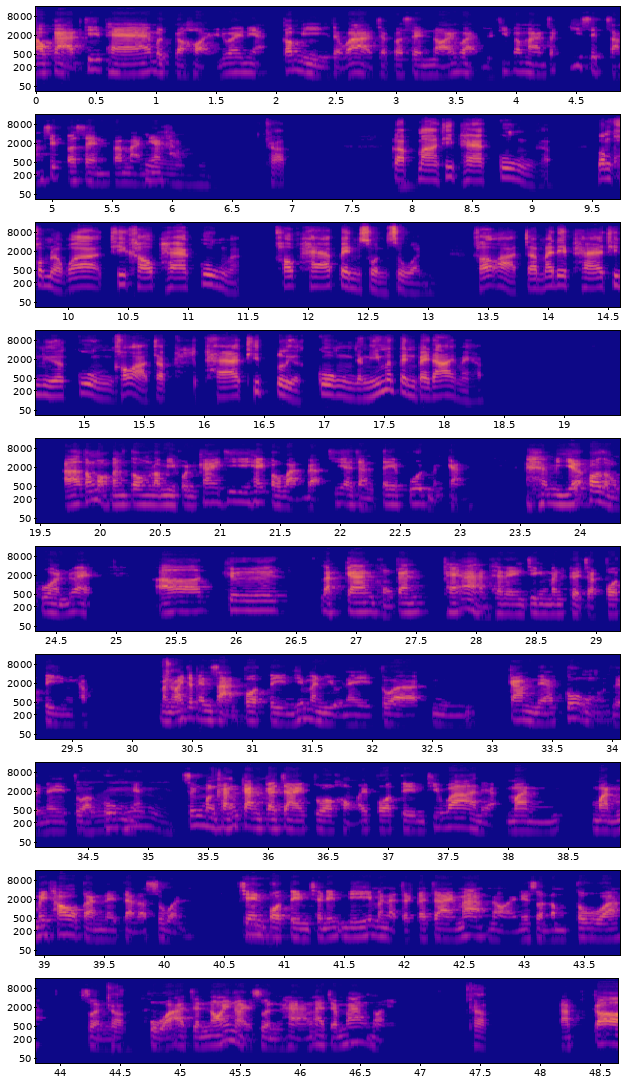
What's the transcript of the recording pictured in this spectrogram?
โอกาสที่แพ้หมึกกับหอยด้วยเนี่ย ก็มีแต่ว่าอาจจะเปอร์เซ็นต์น้อยกว่าอยู่ที่ประมาณสักยี่สิบสามสิบเปอร์เซ็นประมาณเนี้ยครับอืมครับ กลับมาที่แพ้กุ้งครับบางคนบอกว่าที่เขาแพ้กุ้งอะ เขาแพ้เป็นส่วนๆเขาอาจจะไม่ได้แพ้ที่เนื้อกุ้ง เขาอาจจะแพ้ที่เปลือกกุ้ง อย่างนี้มันเป็นไปได้ไหมครับอ่าต้องบอกตรงๆเรามีคนไข้ที่ให้ประวัติแบบที่อาจารย์เต้พูดเหมือนกัน มีเยอะพอสมควรด้วยอ่าคือหลักการของการแพ้อาหารทะเลจริงๆมันเกิดจากโปรตีนครับ มันมักจะเป็นสารโปรตีนที่มันอยู่ในตัวอืมกล้ามเนื้อกุ้ง หรือในตัวกุ้งเนี่ยอืมซึ่งบางครั้งการกระจายตัวของไอโปรตีนที่ว่าเนี่ยมันมันไม่เท่ากันในแต่ละส่วน เช่นอืมโปรตีนชนิดนี้มันอาจจะกระจายมากหน่อยในส่วนลำตัว ส่วนครับหัวอาจจะน้อยหน่อยส่วนหางอาจจะมากหน่อย ครับครับก็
